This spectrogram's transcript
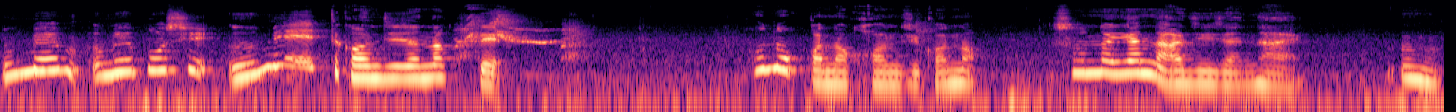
梅梅干し梅って感じじゃなくてほのかな感じかな。そんな嫌な味じゃない。うん。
